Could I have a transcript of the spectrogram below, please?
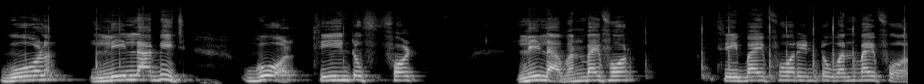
ગોળ, લીલા બીજ. ગોળ થ્રી ઇન્ટુ ફોર લીલા one by four three by four into one by four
